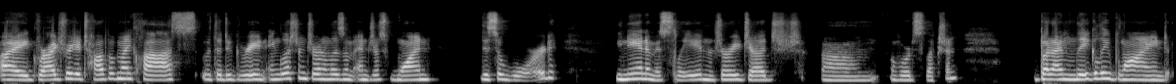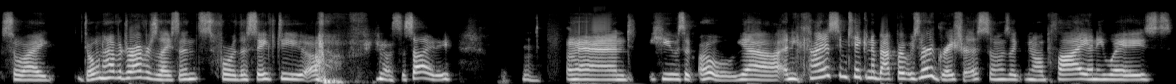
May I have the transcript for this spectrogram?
i graduated top of my class with a degree in english and journalism and just won this award unanimously in a jury judged um, award selection but i'm legally blind so i don't have a driver's license for the safety of you know society. Hmm. and he was like oh yeah. And he kind of seemed taken aback but he was very gracious. So i was like you know apply anyways.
